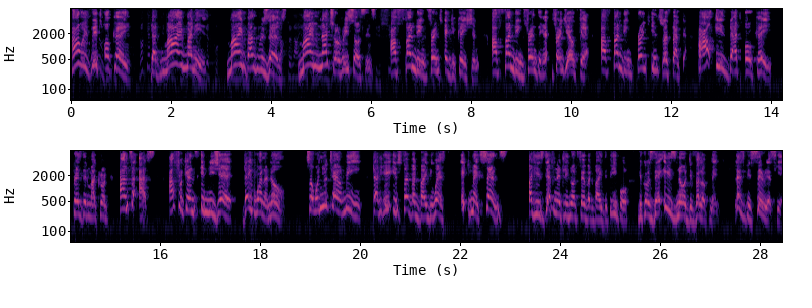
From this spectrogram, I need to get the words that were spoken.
How is it okay that my money, my bank reserves, my natural resources are funding French education, are funding French, French healthcare, are funding French infrastructure? How is that okay, President Macron? Answer us. Africans in Niger, they want to know. So when you tell me that he is favored by the West, it makes sense. But he's definitely not favored by the people because there is no development. Let's be serious here.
